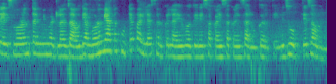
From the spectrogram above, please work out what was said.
तेच. म्हणून तर मी म्हटलं जाऊ द्या. म्हणून मी आता कुठे पाहिल्यासारखं लाईव्ह वगैरे सकाळी सकाळी चालू करते. मी झोपते जाऊन.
